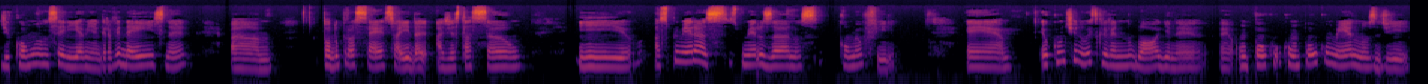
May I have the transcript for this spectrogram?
De como seria a minha gravidez, né? Uh, todo o processo aí da gestação e as primeiras, os primeiros anos com meu filho. É, eu continuo escrevendo no blog, né? É, um pouco, com um pouco menos de,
